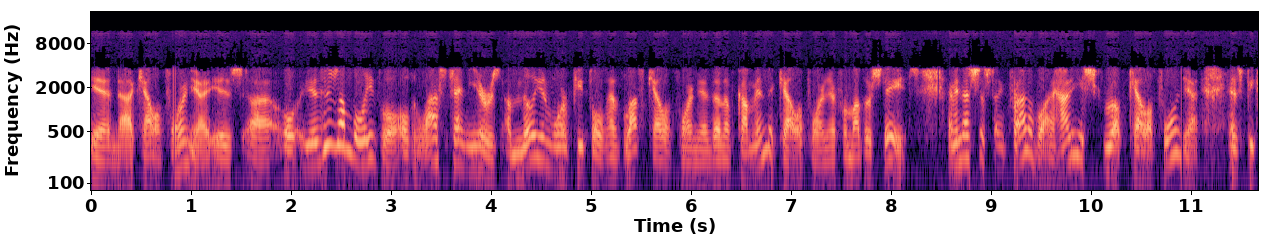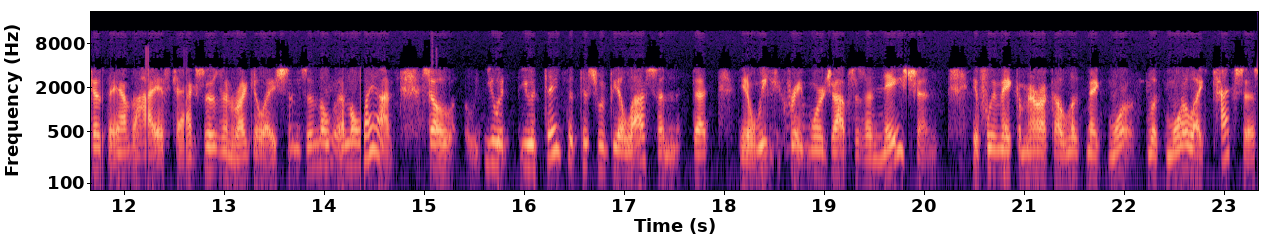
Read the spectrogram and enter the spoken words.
in uh, California is uh, oh, unbelievable. Over the last 10 years, a million more people have left California than have come into California from other states. I mean, that's just incredible. How do you screw up California? And it's because they have the highest taxes and regulations in the in the land. So you would you would think that this would be a lesson that you know we could create more jobs as a nation if we make America look make more look more like Texas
